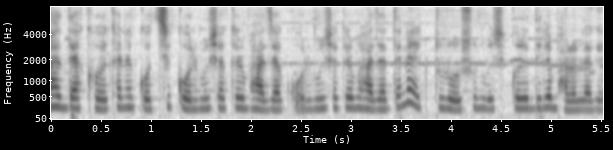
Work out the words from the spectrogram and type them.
আর দেখো, এখানে করছি কলমি শাকের ভাজা। কলমি শাকের ভাজাতে না একটু রসুন বেশি করে দিলে ভালো লাগে।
